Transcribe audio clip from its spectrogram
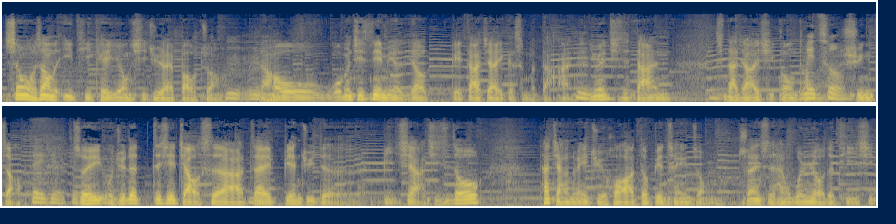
生活上的议题可以用喜剧来包装。嗯嗯，然后我们其实也没有要给大家一个什么答案，嗯因为其实答案是大家一起共同没错寻找。对对对，所以我觉得这些角色啊，在编剧的笔下，其实都他讲的每一句话都变成一种算是很温柔的提醒，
